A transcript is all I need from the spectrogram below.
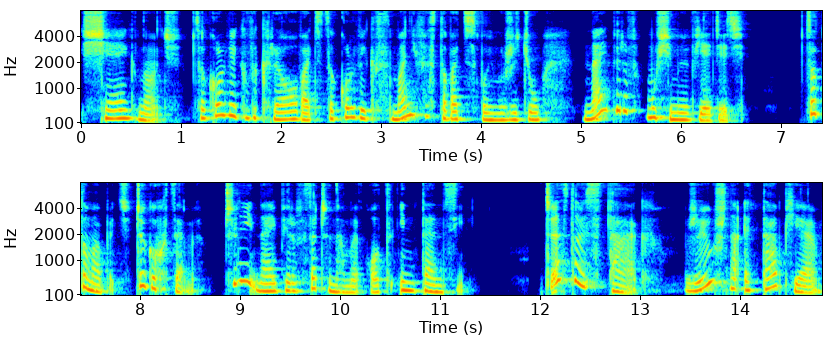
sięgnąć, cokolwiek wykreować, cokolwiek zmanifestować w swoim życiu, najpierw musimy wiedzieć, co to ma być, czego chcemy. Czyli najpierw zaczynamy od intencji. Często jest tak, że już na etapie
